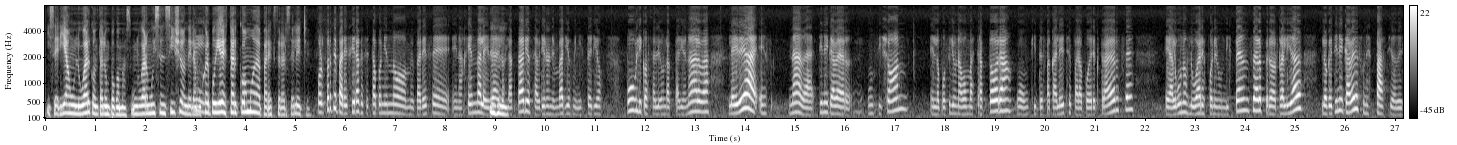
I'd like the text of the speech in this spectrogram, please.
y sería un lugar, contarle un poco más, un lugar muy sencillo donde la mujer pudiera estar cómoda para extraerse leche. Por suerte pareciera que se está poniendo, me parece, en agenda la idea de los lactarios, se abrieron en varios ministerios público, salió un lactario Narva. La idea es nada, tiene que haber un sillón, en lo posible una bomba extractora o un kit de sacaleche para poder extraerse. Eh, algunos lugares ponen un dispenser, pero en realidad lo que tiene que haber es un espacio de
